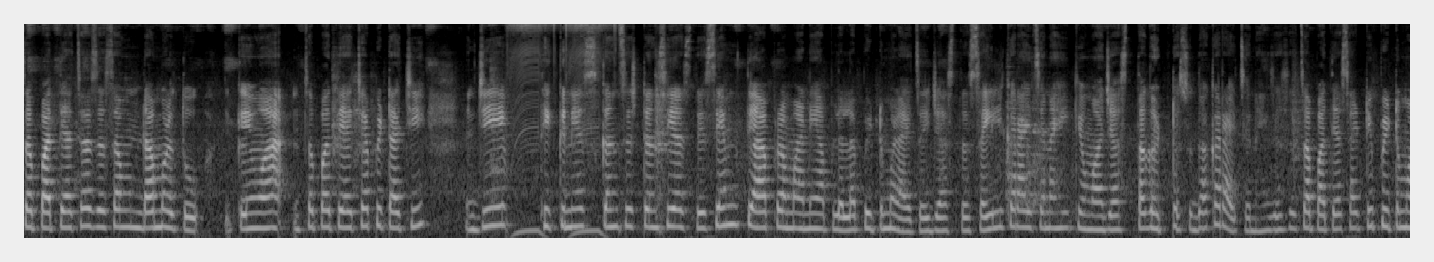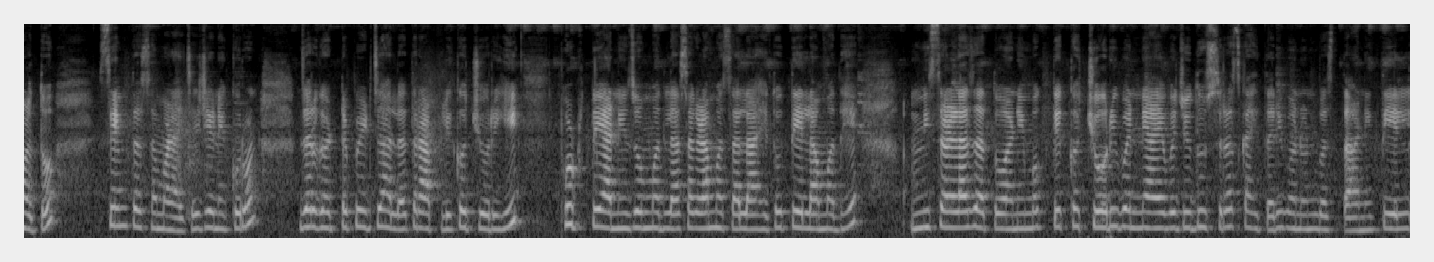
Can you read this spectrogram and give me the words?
चपात्याचा जसा उंडा मळतो किंवा चपात्याच्या पिठाची जी थिकनेस कन्सिस्टन्सी असते सेम त्याप्रमाणे आपल्याला पीठ मळायचं आहे जास्त सैल करायचं नाही किंवा जास्त घट्टसुद्धा करायचं नाही. जसं चपात्यासाठी पीठ मळतो सेम तसं मळायचं. आहे जेणेकरून जर घट्ट पीठ झालं तर आपली कचोरी ही फुटते आणि जो मधला सगळा मसाला आहे तो तेलामध्ये मिसळला जातो आणि मग ते कचोरी बनण्याऐवजी दुसरंच काहीतरी बनून बसतं आणि तेल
